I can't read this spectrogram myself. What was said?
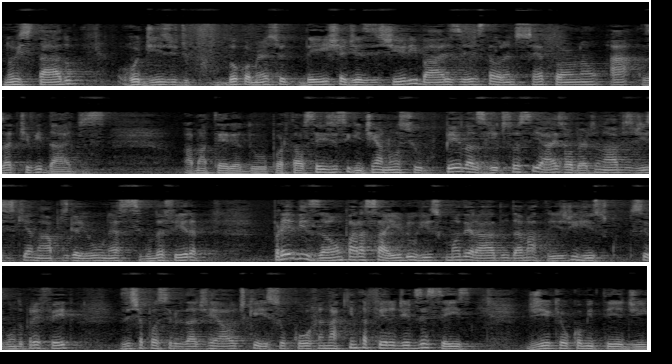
No estado, rodízio de, do comércio deixa de existir e bares e restaurantes retornam às atividades. A matéria do Portal 6 diz o seguinte: em anúncio pelas redes sociais, Roberto Naves disse que Anápolis ganhou nesta segunda-feira previsão para sair do risco moderado da matriz de risco. Segundo o prefeito, existe a possibilidade real de que isso ocorra na quinta-feira, dia 16, dia que o comitê de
